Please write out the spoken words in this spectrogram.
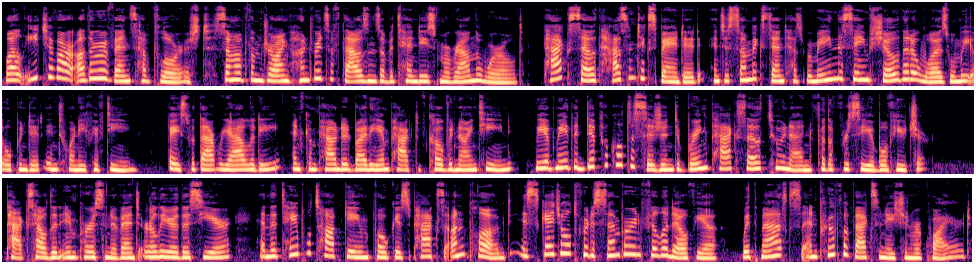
While each of our other events have flourished, some of them drawing hundreds of thousands of attendees from around the world, PAX South hasn't expanded and to some extent has remained the same show that it was when we opened it in 2015. Faced with that reality and compounded by the impact of COVID 19, we have made the difficult decision to bring PAX South to an end for the foreseeable future. PAX held an in person event earlier this year, and the tabletop game focused PAX Unplugged is scheduled for December in Philadelphia with masks and proof of vaccination required.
